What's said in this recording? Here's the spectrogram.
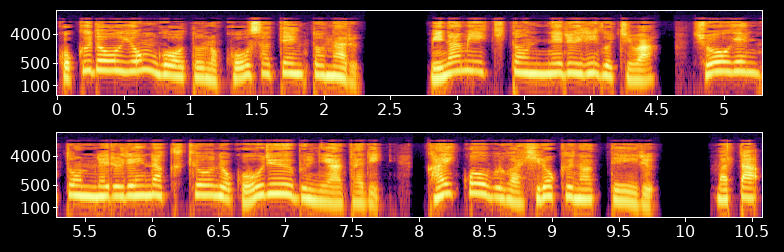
国道4号との交差点となる。南行きトンネル入り口は、証言トンネル連絡橋の合流部にあたり、開口部が広くなっている。また、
